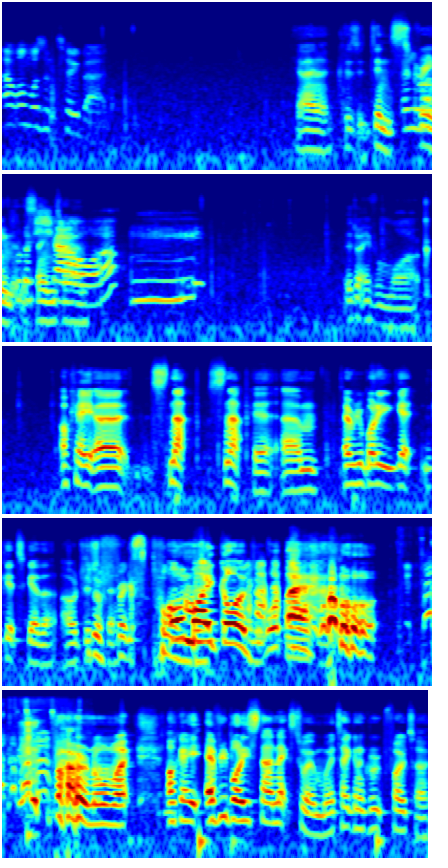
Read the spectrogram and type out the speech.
that one wasn't too bad. Yeah, I know, because it didn't scream at the the same time. shower? Mm. They don't even work. Okay, uh, snap, snap here. Um, everybody get get together. I'll Just just. a uh, frick oh my God! What the hell? Paranormal. Okay, everybody stand next to him. We're taking a group photo.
